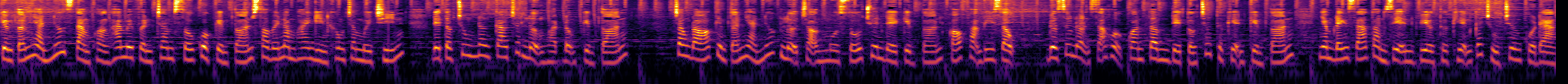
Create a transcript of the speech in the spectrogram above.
Kiểm toán nhà nước giảm khoảng 20% số cuộc kiểm toán so với năm 2019 để tập trung nâng cao chất lượng hoạt động kiểm toán. Trong đó, Kiểm toán nhà nước lựa chọn một số chuyên đề kiểm toán có phạm vi rộng, được dư luận xã hội quan tâm để tổ chức thực hiện kiểm toán nhằm đánh giá toàn diện việc thực hiện các chủ trương của Đảng,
